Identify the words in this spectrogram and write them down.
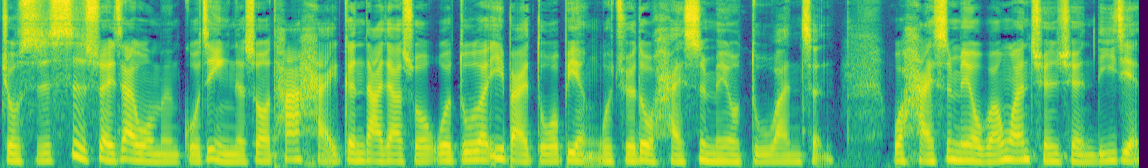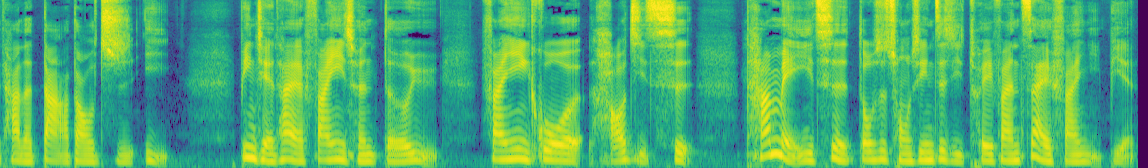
九十四岁，在我们国际营的时候，他还跟大家说：“我读了一百多遍，我觉得我还是没有读完整，我还是没有完完全全理解他的大道之意，并且他也翻译成德语，翻译过好几次，他每一次都是重新自己推翻再翻一遍。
